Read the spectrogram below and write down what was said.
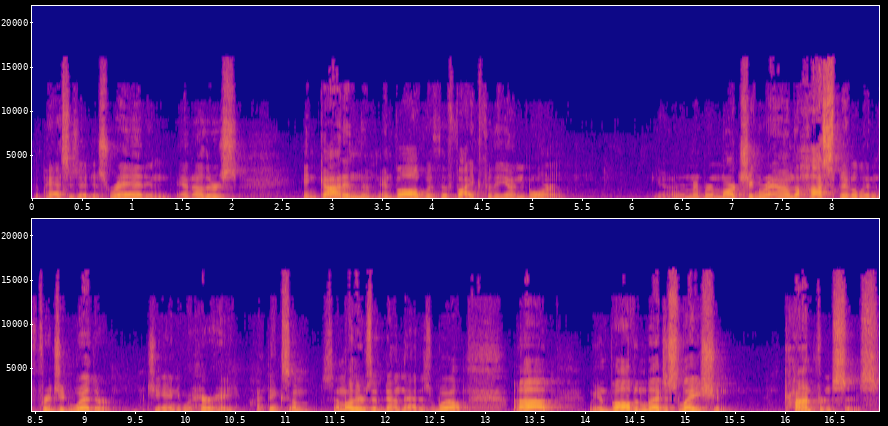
the passage I just read and, and others and got in the, involved with the fight for the unborn. You know, I remember marching around the hospital in frigid weather, January. I think some, some others have done that as well. Uh, we involved in legislation, conferences,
